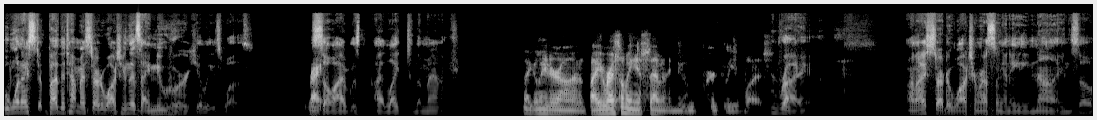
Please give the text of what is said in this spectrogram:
But when I st- by the time I started watching this, I knew who Hercules was. Right. So I was I liked the match. like later on, by WrestleMania seven, I knew who Hercules was. Right. And I started watching wrestling in '89, so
